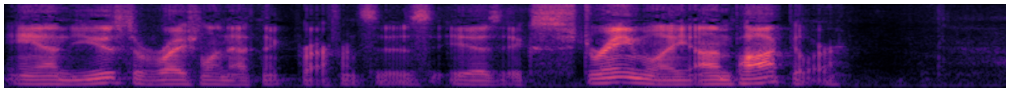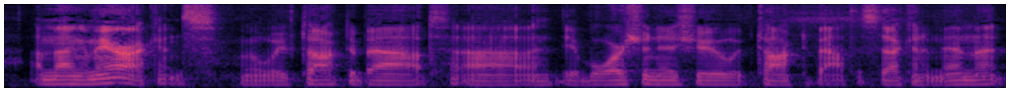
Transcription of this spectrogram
and the use of racial and ethnic preferences is extremely unpopular among Americans. Well, we've talked about uh, the abortion issue, we've talked about the Second Amendment.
